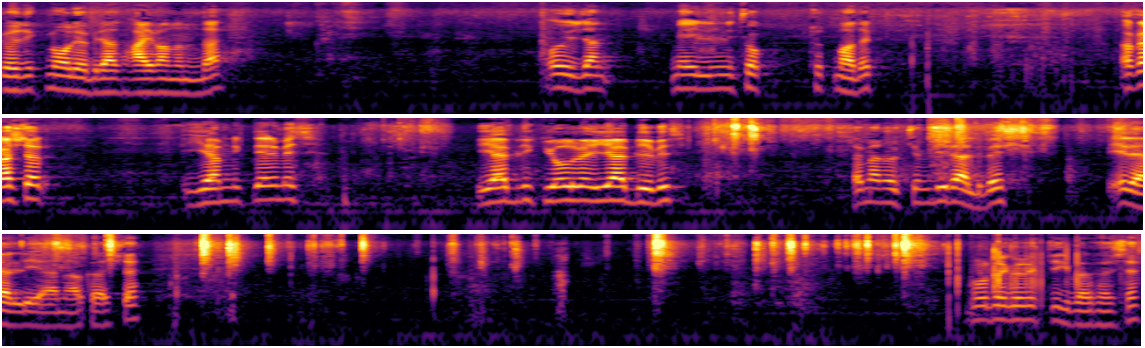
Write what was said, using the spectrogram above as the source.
Gözükme oluyor biraz hayvanında. O yüzden mailini çok tutmadık. Arkadaşlar yemliklerimiz yemlik yol ve yemliğimiz hemen ölçüm 1.55 1.50 yani arkadaşlar. Burada gözüktüğü gibi arkadaşlar.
